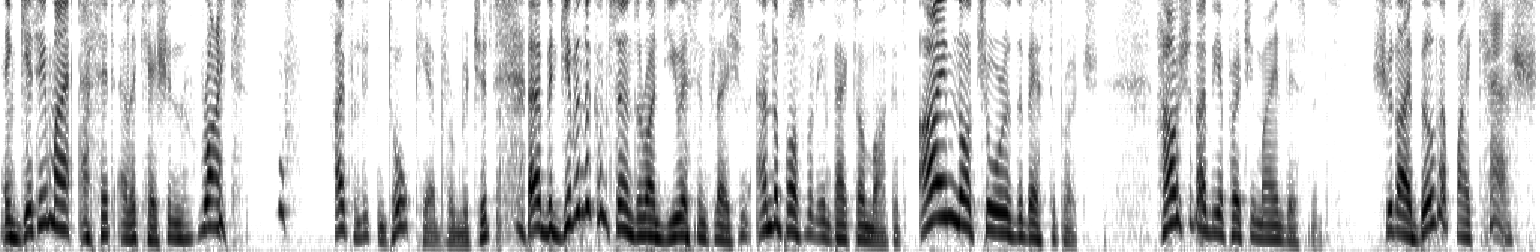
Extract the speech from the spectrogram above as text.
and getting my asset allocation right highfalutin talk here from Richard. Uh, but given the concerns around US inflation and the possible impact on markets, I'm not sure of the best approach. How should I be approaching my investments? Should I build up my cash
